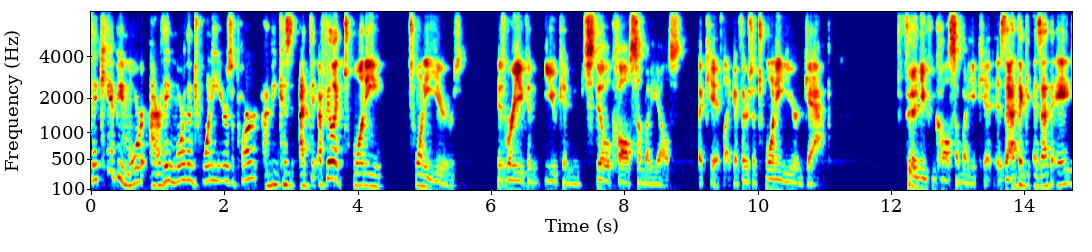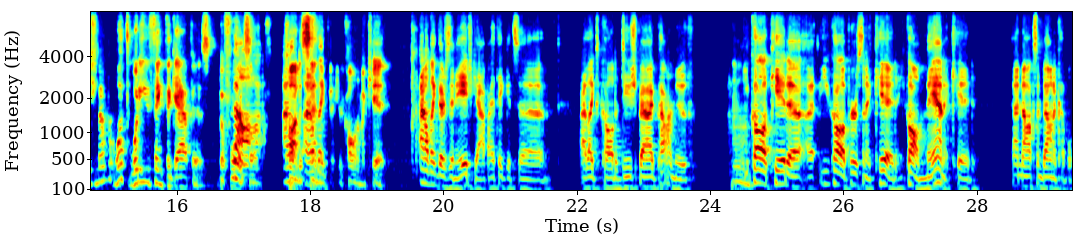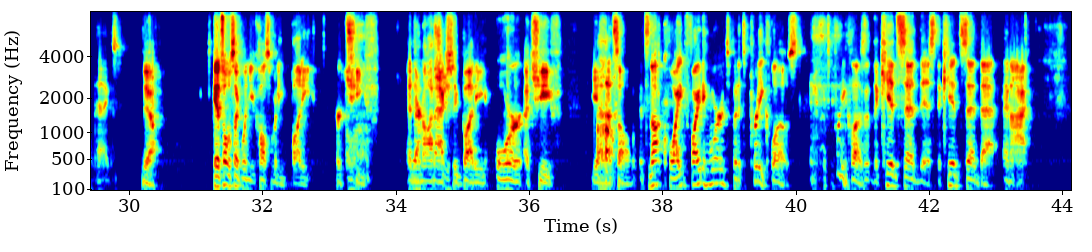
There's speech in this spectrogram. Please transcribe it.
They can't be more. Are they more than twenty years apart? I mean, because I think I feel like 20, 20 years is where you can you can still call somebody else a kid. Like if there's a twenty year gap, then you can call somebody a kid. Is that the is that the age number? What what do you think the gap is before No, it's like I don't, I condescending think that you're calling him a kid? I don't think there's an age gap. I think it's a I like to call it a douchebag power move. Hmm. You call a kid a, a you call a person a kid, you call a man a kid, that knocks him down a couple pegs. Yeah. It's almost like when you call somebody buddy or chief and they're Oh. Yeah, not chief. actually buddy or a chief. Yeah, Oh. that's all. It's not quite fighting words, but it's pretty close. It's pretty close. The kid said this, the kid said that. And I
